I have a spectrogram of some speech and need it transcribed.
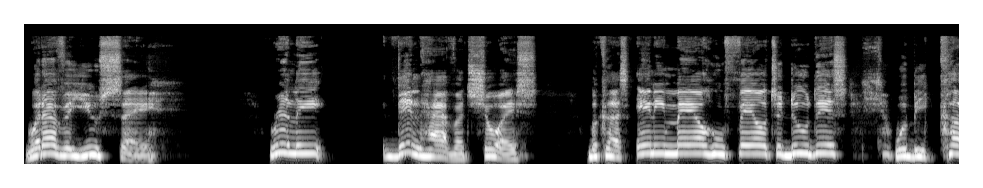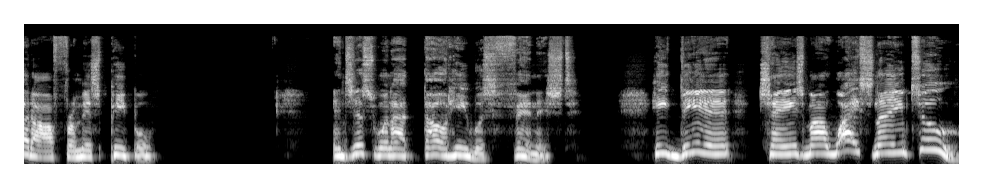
whatever you say. Really didn't have a choice because any male who failed to do this would be cut off from his people. And just when I thought he was finished, he then changed my wife's name too.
